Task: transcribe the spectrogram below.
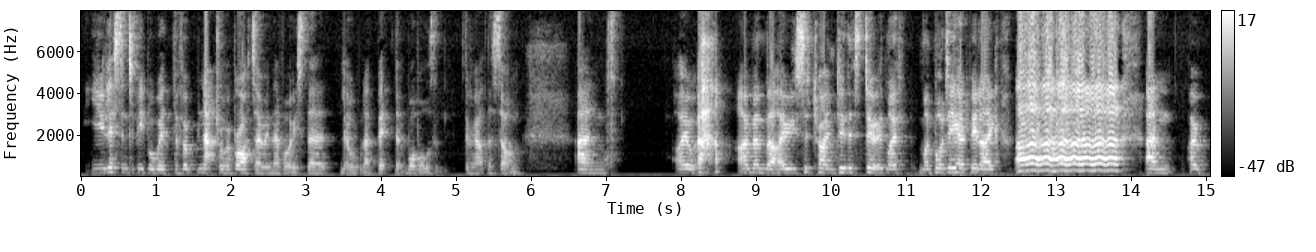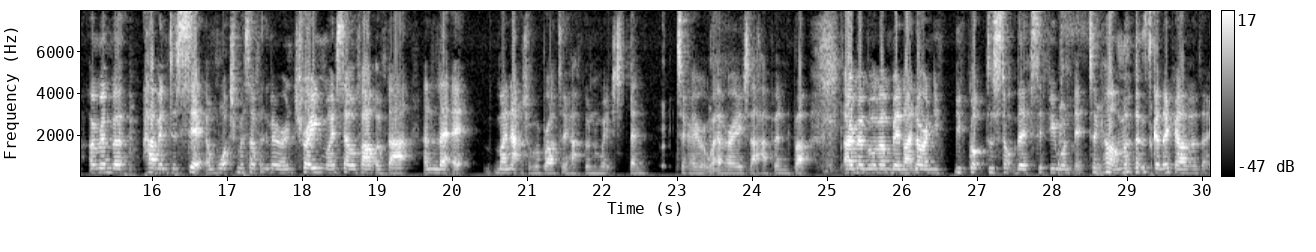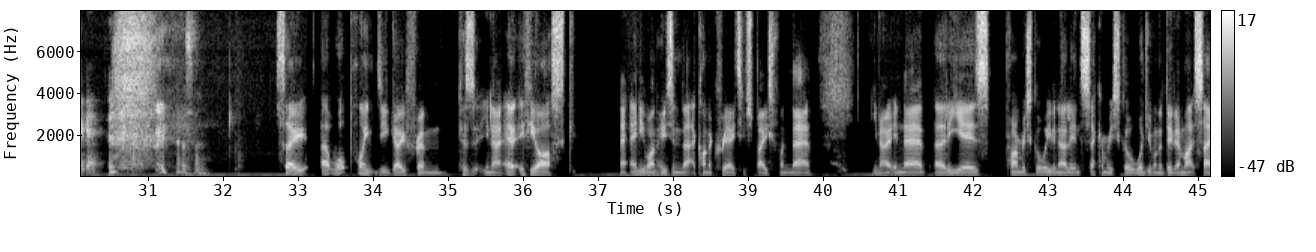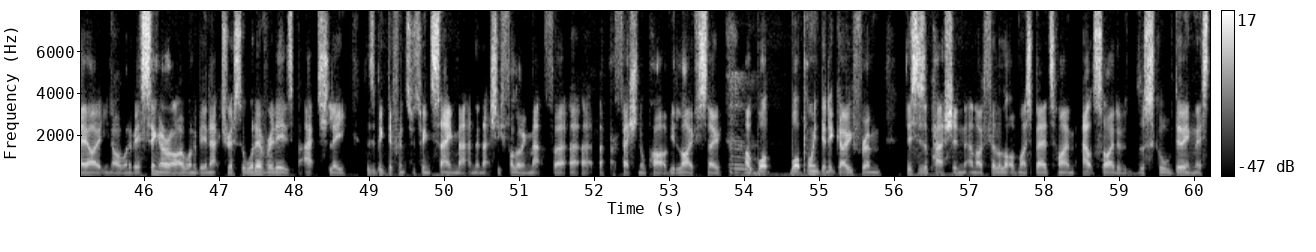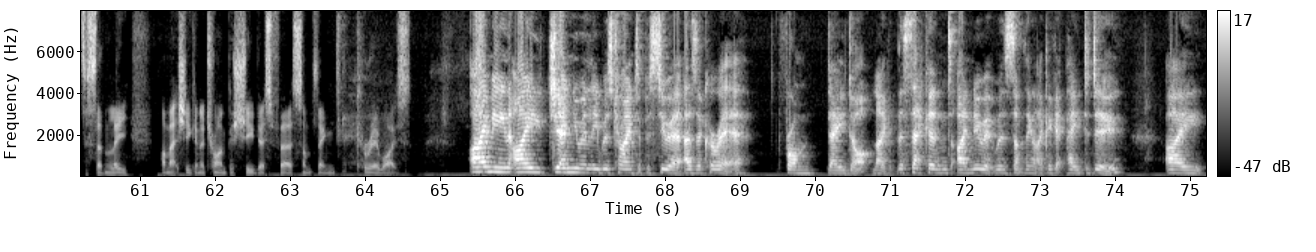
you listen to people with the natural vibrato in their voice the little like bit that wobbles throughout the song and I I remember I used to try and do this, do it with my my body. I'd be like ah, and I I remember having to sit and watch myself in the mirror and train myself out of that and let it my natural vibrato happened, which then took over at whatever age that happened. But I remember my mum being like, "Lauren, you've you've got to stop this if you want it to come. it's gonna come." I was like, "Okay." That was fun. So, at what point do you go from? Because you know, if you ask anyone who's in that kind of creative space when they're you know in their early years primary school even early in secondary school what do you want to do? They might say i you know i want to be a singer or i want to be an actress or whatever it is but actually there's a big difference between saying that and then actually following that for a, a professional part of your life. So mm. at what what point did it go from this is a passion and i fill a lot of my spare time outside of the school doing this to suddenly i'm actually going to try and pursue this for something career wise I mean, I genuinely was trying to pursue it as a career from day dot. Like the second I knew it was something that I could get paid to do, I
